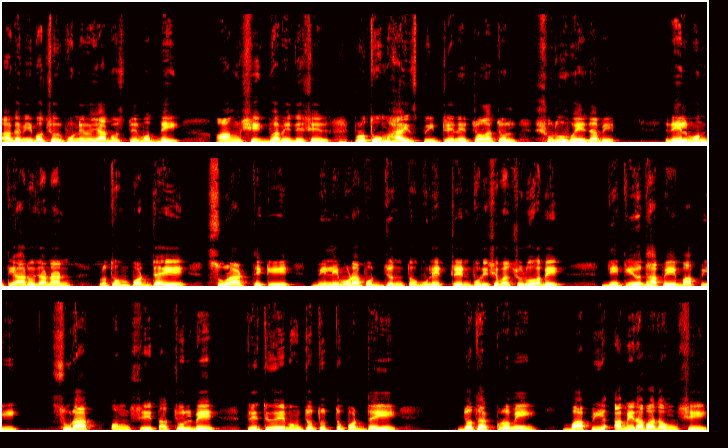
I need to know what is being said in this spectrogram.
আগামী বছর পনেরোই আগস্টের মধ্যেই আংশিকভাবে দেশের প্রথম হাই স্পিড ট্রেনের চলাচল শুরু হয়ে যাবে। রেলমন্ত্রী আরও জানান, প্রথম পর্যায়ে সুরাট থেকে বিলিমোড়া পর্যন্ত বুলেট ট্রেন পরিষেবা শুরু হবে। দ্বিতীয় ধাপে বাপি সুরাত অংশে তা চলবে। তৃতীয় এবং চতুর্থ পর্যায়ে যথাক্রমে বাপি আমেদাবাদ অংশে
